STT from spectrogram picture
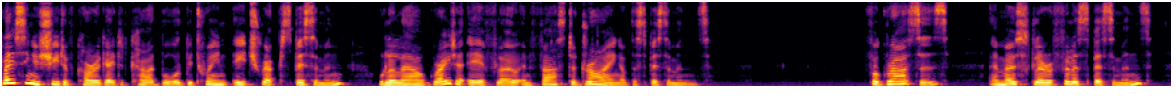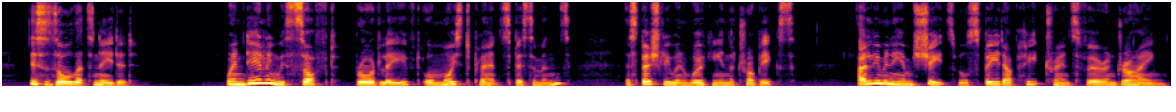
Placing a sheet of corrugated cardboard between each wrapped specimen will allow greater airflow and faster drying of the specimens. For grasses and most sclerophyllous specimens, this is all that's needed. When dealing with soft, broad-leaved or moist plant specimens, especially when working in the tropics, Aluminium sheets will speed up heat transfer and drying.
